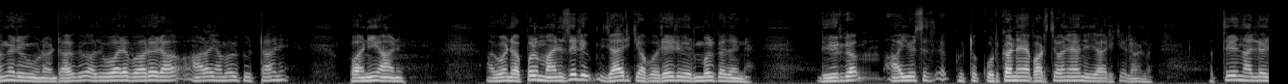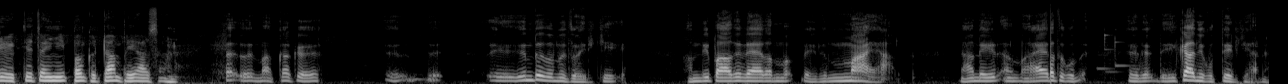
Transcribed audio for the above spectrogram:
അങ്ങനെ ഒരു ഗുണമുണ്ട്. അത് അതുപോലെ വേറെ ആളെ നമുക്ക് കിട്ടാൻ പണിയാണ്. അതുകൊണ്ട് എപ്പോഴും മനസ്സിൽ വിചാരിക്കുക പുരയിൽ വരുമ്പോഴൊക്കെ തന്നെ. ദീർഘ ആയുസ് കിട്ട കൊടുക്കണേ പഠിച്ചവനെ എന്ന് വിചാരിക്കലാണ്. അത്രയും നല്ലൊരു വ്യക്തിത്വം ഇനി ഇപ്പം കിട്ടാൻ പ്രയാസമാണ്. മക്കൾക്ക് ഈണ്ട് തിന്ന് ചോദിക്ക്? അന്തിപ്പാതിലേറെ പെരുമായ ഞാൻ നേരത്ത് കുത്തി ദീക്കാഞ്ഞ് കുത്തിയിരിക്കുകയാണ്.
